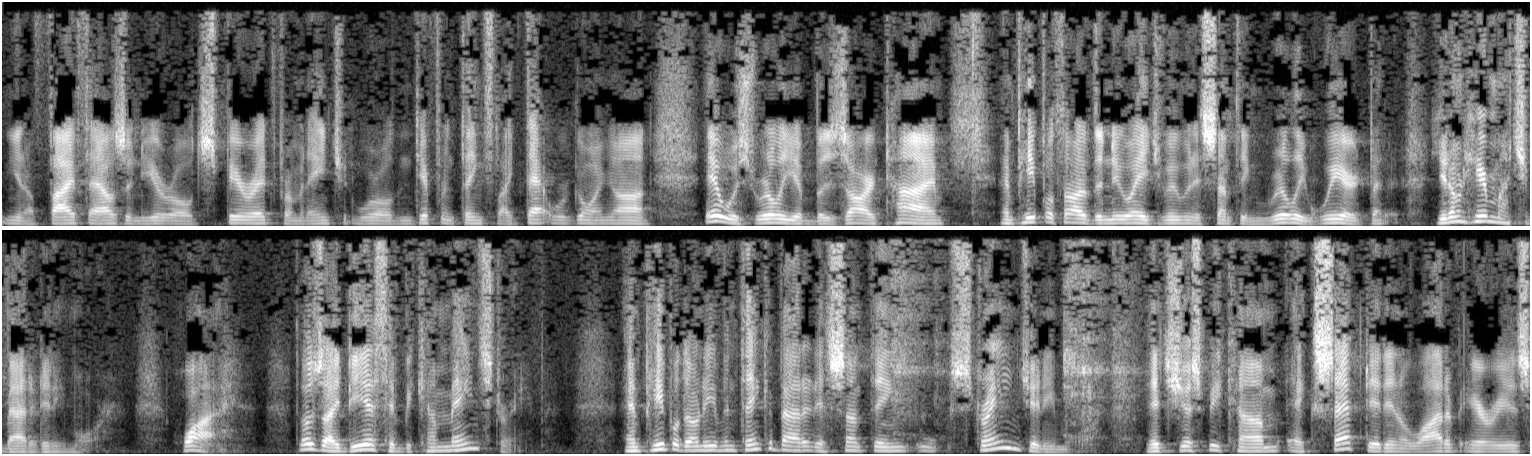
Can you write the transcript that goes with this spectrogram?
you know, 5,000 year old spirit from an ancient world and different things like that were going on. It was really a bizarre time and people thought of the New Age movement as something really weird, but you don't hear much about it anymore. Why? Those ideas have become mainstream. And people don't even think about it as something strange anymore. It's just become accepted in a lot of areas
